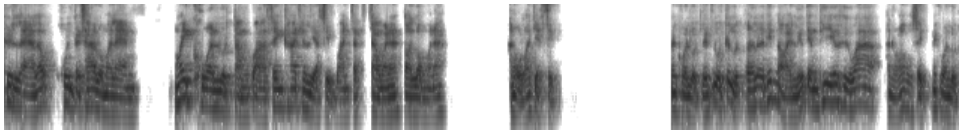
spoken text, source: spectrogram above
ขึ้นแรงแล้วหุ้นกระชากลงมาแรง ไม่ควรหลุดต่ำกว่าเส้นค่าเฉลี่ยสิบวันจะจำไว้นะ ตอนลงมานะพันหกร้อยเจ็ดสิบ ไม่ควรหลุดหรือหลุดก็หลุดเออเลยนิดหน่อยหรือเต็มที่ก็คือว่าพันหกร้อยหกสิบไม่ควรหลุด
